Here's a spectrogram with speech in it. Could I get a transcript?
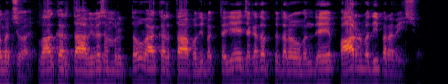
நமச்சிவாய் வாக்கர்த்தா விவசம்ருக்தௌ வாக்கர்த்தா பதிபக்தையே ஜெகதப்பிதரோ வந்தே பார்வதி பரமேஸ்வர்.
